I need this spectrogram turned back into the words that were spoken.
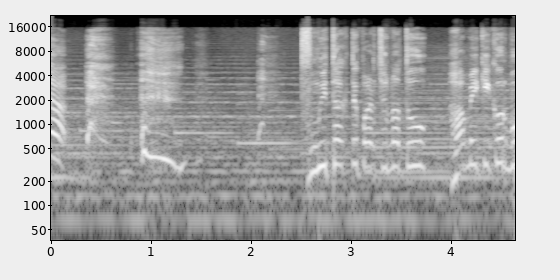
না। তুমি থাকতে পারছ না তো আমি কি করব?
